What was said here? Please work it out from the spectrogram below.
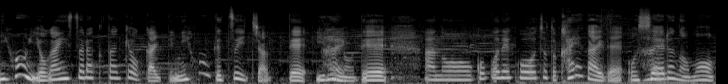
日本ヨガインストラクター協会って日本ってついちゃっているので、はい、あのここでこうちょっと海外で教えるのも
